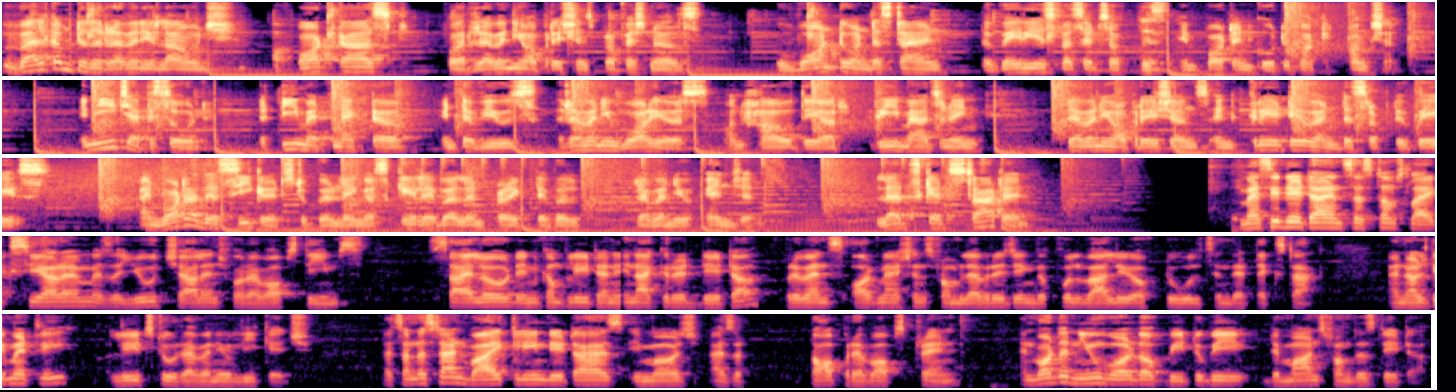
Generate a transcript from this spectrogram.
Welcome to the Revenue Lounge, a podcast for revenue operations professionals who want to understand the various facets of this important go to market function. In each episode, the team at Nektar interviews revenue warriors on how they are reimagining revenue operations in creative and disruptive ways. And what are their secrets to building a scalable and predictable revenue engine? Let's get started. Messy data in systems like CRM is a huge challenge for RevOps teams. Siloed, incomplete, and inaccurate data prevents organizations from leveraging the full value of tools in their tech stack and ultimately leads to revenue leakage. Let's understand why clean data has emerged as a top RevOps trend and what the new world of B2B demands from this data.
